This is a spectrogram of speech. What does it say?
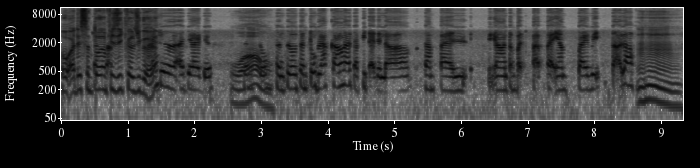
oh ada sentuhan Cakap. fizikal juga eh? Ada ada ada. Wow. Sentuh, sentuh sentuh belakang lah tapi tak adalah sampai yang tempat-tempat yang private tu tak lah. Mhm.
